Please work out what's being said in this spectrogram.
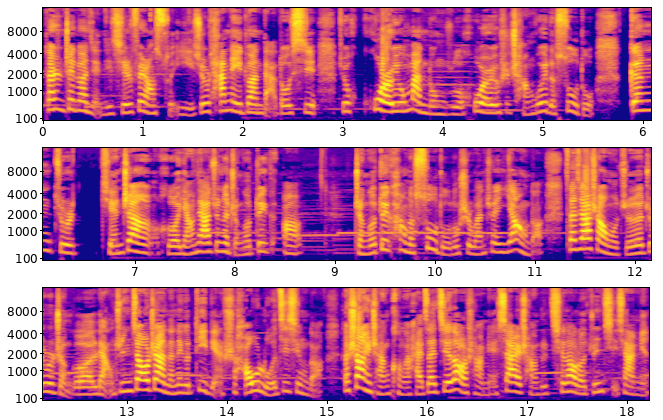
但是这段剪辑其实非常随意，就是他那一段打斗戏就忽而又慢动。动作，或者又是常规的速度，跟就是田战和杨家军的整个对啊，整个对抗的速度都是完全一样的。再加上我觉得就是整个两军交战的那个地点是毫无逻辑性的。他上一场可能还在街道上面，下一场就切到了军旗下面，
